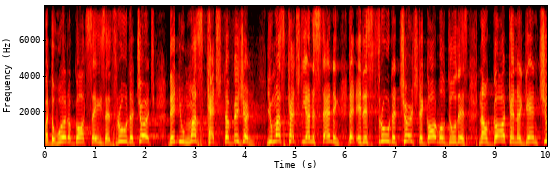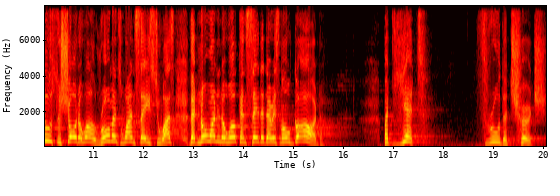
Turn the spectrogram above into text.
But the word of God says that through the church that you must catch the vision. You must catch the understanding that it is through the church that God will do this. Now God can again choose to show the world. Romans 1 says to us that no one in the world can say that there is no God. But yet through the church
